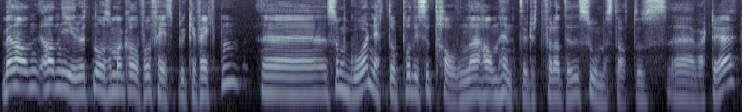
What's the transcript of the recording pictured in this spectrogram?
Men han, han, gir ut noe som han kaller for Facebook-effekten, uh, som går nettopp på disse tallene han henter ut fra dette SoMe-status-verktøyet,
